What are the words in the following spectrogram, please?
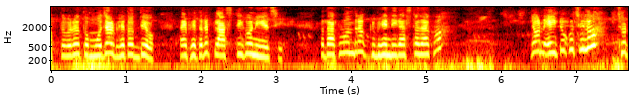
অক্টোবরে, তো মোজার ভেতর দিয়েও, তাই ভেতরে প্লাস্টিকও নিয়েছি। তো দেখো বন্ধুরা, ভেন্ডি গাছটা দেখো। যখন এইটুকু ছিল, ছোট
